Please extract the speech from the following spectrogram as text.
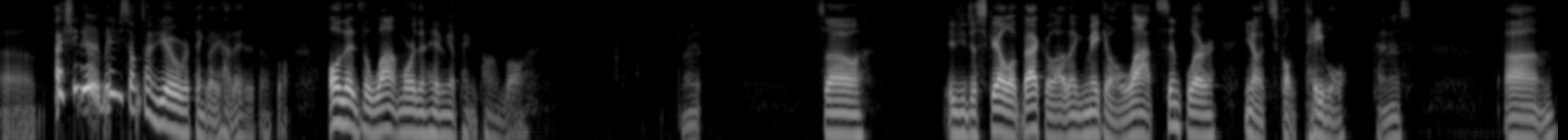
um, actually, yeah, maybe sometimes you overthink like how to hit a tennis ball. All that's a lot more than hitting a ping pong ball, right? So, if you just scale it back a lot, like make it a lot simpler, you know, it's called table tennis. Um,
